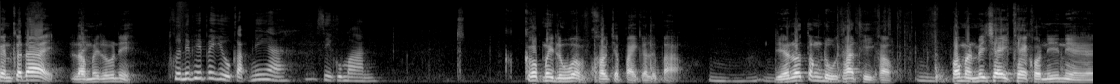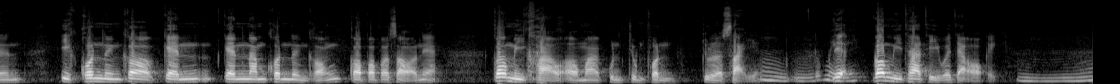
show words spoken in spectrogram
กันก็ได้ เราไม่รู้นี่ คุณนิพิษไปอยู่กับนี่ไงสีกุมาร ก็ไม่รู้ว่าเขาจะไปกันหรือเปล่าอืมเดี๋ยวเราต้องดูท่าทีเขาอืมเพราะมันไม่ใช่แค่คนนี้เนี่ย อีกคนหนึ่งก็แกนแกนนำคนหนึ่งของกปปสเนี่ย ก็มีข่าวออกมาคุณจุมพลจุลใสยอืมอืมลูกหมีเนี่ยก็มีท่าทีว่าจะออกอีก อืม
